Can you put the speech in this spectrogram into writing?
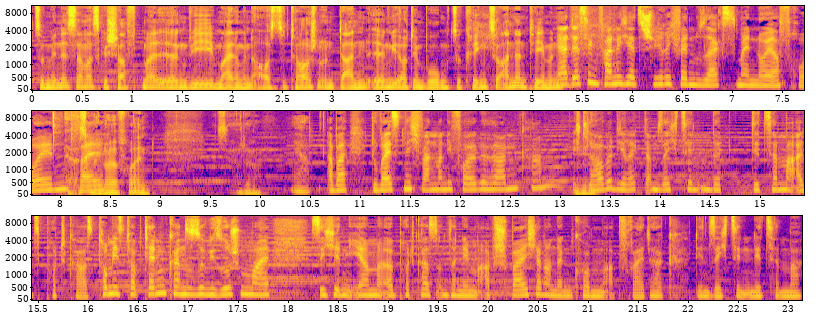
zumindest haben wir es geschafft, mal irgendwie Meinungen auszutauschen und dann irgendwie auch den Bogen zu kriegen zu anderen Themen. Ja, deswegen fand ich jetzt schwierig, wenn du sagst, mein neuer Freund, ist weil mein neuer Freund. Serda. Ja, aber du weißt nicht, wann man die Folge hören kann. Ich Hm. glaube, direkt am 16. De Dezember als Podcast. Tommys Top 10 können Sie sowieso schon mal sich in Ihrem äh, Podcast-Unternehmen abspeichern und dann kommen ab Freitag, den 16. Dezember,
